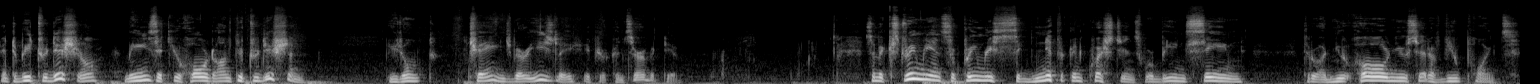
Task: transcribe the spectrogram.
And to be traditional means that you hold on to tradition. You don't change very easily if you're conservative. Some extremely and supremely significant questions were being seen through a new, whole new set of viewpoints.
